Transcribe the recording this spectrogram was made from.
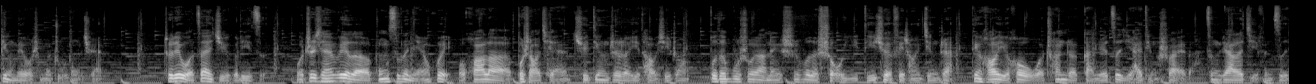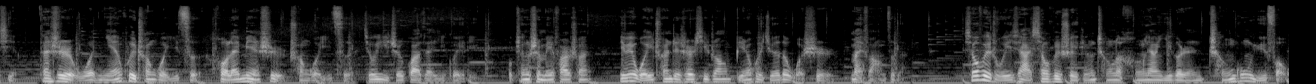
并没有什么主动权。这里我再举个例子，我之前为了公司的年会，我花了不少钱去定制了一套西装。不得不说呀，那个师傅的手艺的确非常精湛。定好以后，我穿着感觉自己还挺帅的，增加了几分自信。但是我年会穿过一次，后来面试穿过一次，就一直挂在衣柜里。我平时没法穿，因为我一穿这身西装，别人会觉得我是卖房子的。消费主义下，消费水平成了衡量一个人成功与否、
